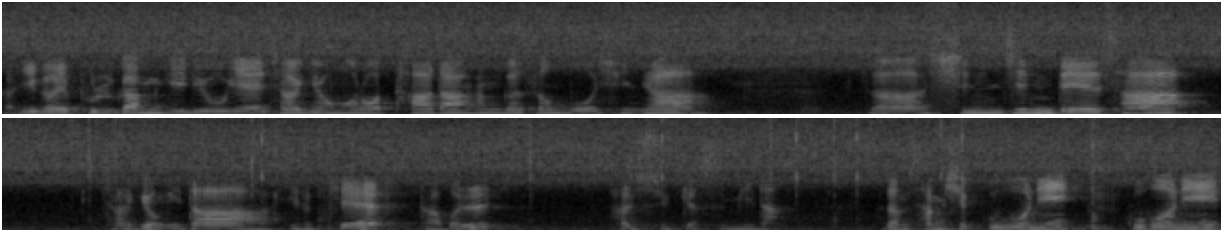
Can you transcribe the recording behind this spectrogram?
자, 이거의 불감기류의 작용으로 타당한 것은 무엇이냐? 자, 신진대사 작용이다. 이렇게 답을 할 수 있겠습니다. 그 다음 39번이, 9번이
